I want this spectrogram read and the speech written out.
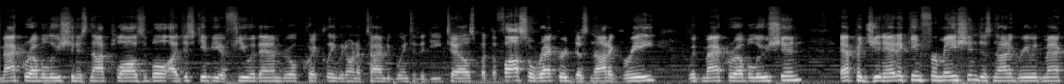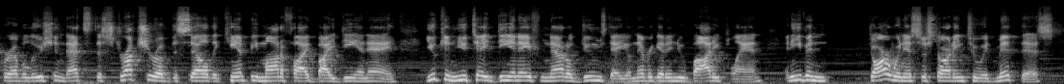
macroevolution is not plausible. I'll just give you a few of them real quickly. We don't have time to go into the details, but the fossil record does not agree with macroevolution. Epigenetic information does not agree with macroevolution. That's the structure of the cell that can't be modified by DNA. You can mutate DNA from now till doomsday. You'll never get a new body plan. And even Darwinists are starting to admit this.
